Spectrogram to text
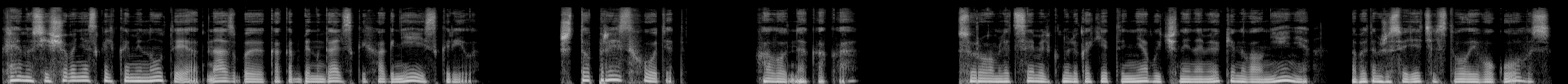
Клянусь, еще бы несколько минут, и от нас бы, как от бенгальских огней, искрило. Что происходит? Холодная какая. В суровом лице мелькнули какие-то необычные намеки на волнение, об этом же свидетельствовал его голос.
